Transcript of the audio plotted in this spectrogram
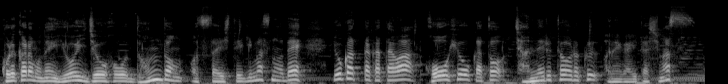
これからもね良い情報をどんどんお伝えしていきますのでよかった方は高評価とチャンネル登録お願いいたします。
